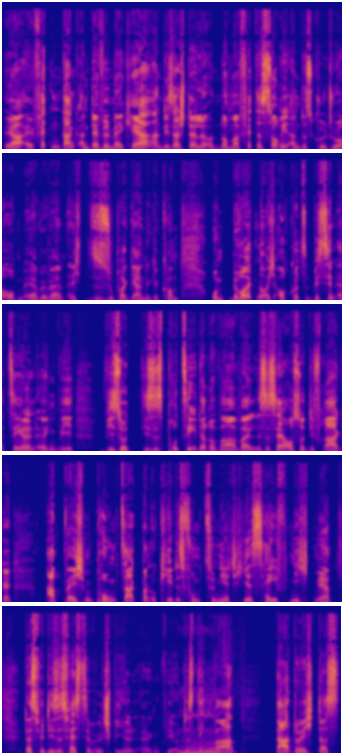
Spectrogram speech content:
Ja, ey, fetten Dank an Devil May Care an dieser Stelle und nochmal fettes Sorry an das Kultur Open Air. Wir wären echt super gerne gekommen. Und wir wollten euch auch kurz ein bisschen erzählen, irgendwie, wie so dieses Prozedere war, weil es ist ja auch so die Frage, ab welchem Punkt sagt man, okay, das funktioniert hier safe nicht mehr, dass wir dieses Festival spielen irgendwie. Und das Ding war, dadurch, dass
